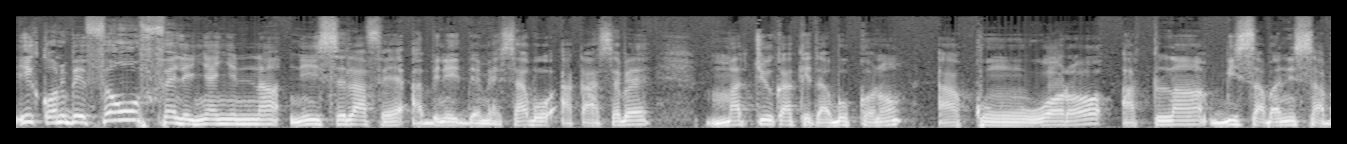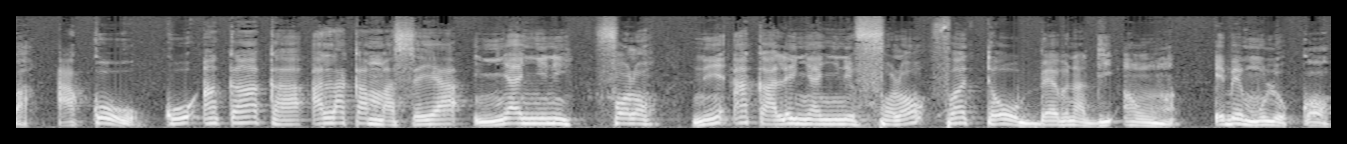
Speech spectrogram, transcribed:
i kɔni be fɛɛn o fɛn le ɲaɲinina n'i sela fɛ a ben'i dɛmɛ sabu a k'a sɛbɛ matiyu ka kitabu kɔnɔ a kun wɔɔrɔ a tilan bisaba ni saba a ko ko an ka ka ala ka masaya ɲaɲini fɔlɔ ni an k'ale ɲɛɲini fɔlɔ fɛn tɔw bɛɛ bena di anw ma i be mun lo kɔ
